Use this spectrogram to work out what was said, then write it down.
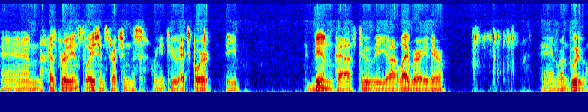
and as per the installation instructions we need to export the bin path to the uh, library there and run Voodoo.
